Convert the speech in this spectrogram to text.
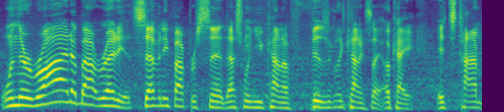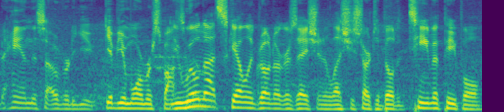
when they're right about ready at 75%, that's when you kind of physically kind of say, "Okay, it's time to hand this over to you. Give you more responsibility. You will not scale and grow an organization unless you start to build a team of people.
